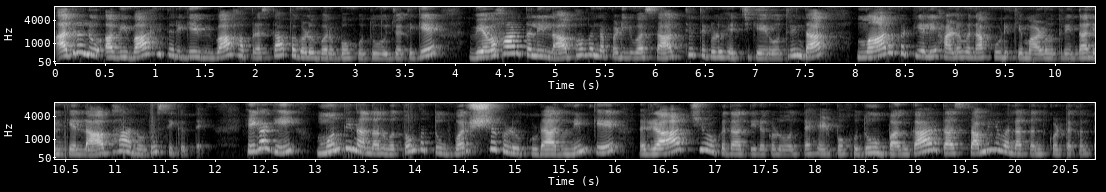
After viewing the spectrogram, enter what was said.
ಅದರಲ್ಲೂ ಅವಿವಾಹಿತರಿಗೆ ವಿವಾಹ ಪ್ರಸ್ತಾಪಗಳು ಬರಬಹುದು. ಜೊತೆಗೆ ವ್ಯವಹಾರದಲ್ಲಿ ಲಾಭವನ್ನು ಪಡೆಯುವ ಸಾಧ್ಯತೆಗಳು ಹೆಚ್ಚಿಗೆ ಇರೋದ್ರಿಂದ ಮಾರುಕಟ್ಟೆಯಲ್ಲಿ ಹಣವನ್ನು ಹೂಡಿಕೆ ಮಾಡೋದ್ರಿಂದ ನಿಮಗೆ ಲಾಭ ಅನ್ನೋದು ಸಿಗುತ್ತೆ. ಹೀಗಾಗಿ ಮುಂದಿನ ನಲವತ್ತೊಂಬತ್ತು ವರ್ಷಗಳು ಕೂಡ ನಿಮಗೆ ರಾಜಯೋಗದ ದಿನಗಳು ಅಂತ ಹೇಳಬಹುದು, ಬಂಗಾರದ ಸಮಯವನ್ನು ತಂದುಕೊಡ್ತಕ್ಕಂಥ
